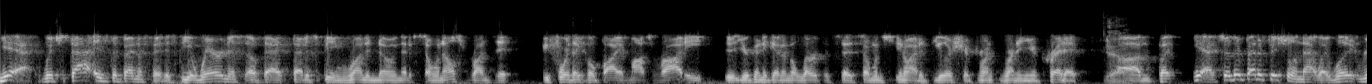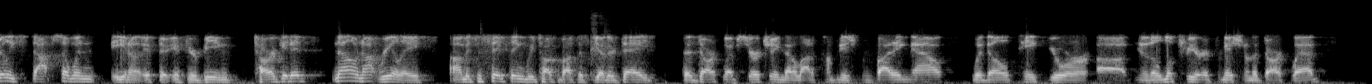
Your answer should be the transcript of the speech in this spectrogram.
Yeah, which that is the benefit is the awareness of that that it's being run and knowing that if someone else runs it before they go buy a Maserati, you're going to get an alert that says someone's you know at a dealership run, running your credit. Yeah. Um, but yeah, so they're beneficial in that way. Will it really stop someone? You know, if they're if you're being targeted? No, not really. Um, it's the same thing we talked about this the other day. The dark web searching that a lot of companies are providing now, where they'll take your, uh, you know, they'll look for your information on the dark web.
